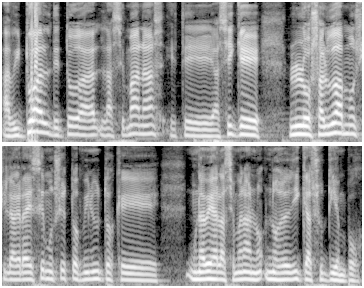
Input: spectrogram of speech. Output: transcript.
habitual de todas las semanas. Este, así que lo saludamos y le agradecemos estos minutos que una vez a la semana nos dedica su tiempo.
